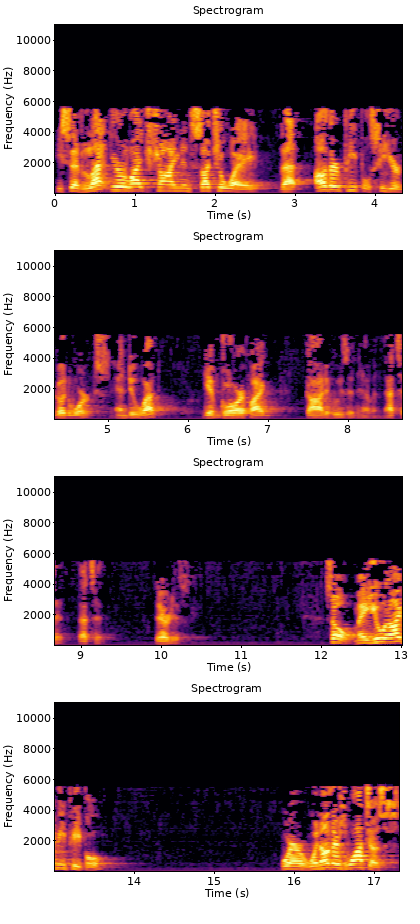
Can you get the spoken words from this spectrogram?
He said, let your light shine in such a way that other people see your good works and do what? Give glorified God who's in heaven. That's it. That's it. There it is. So, may you and I be people where when others watch us,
